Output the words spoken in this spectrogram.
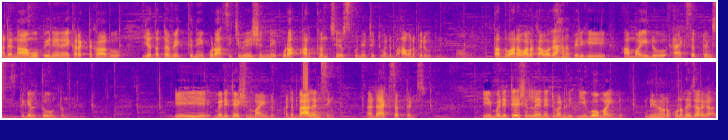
అంటే నా ఒపీనియనే కరెక్ట్ కాదు ఎదట వ్యక్తిని కూడా సిచ్యువేషన్ని కూడా అర్థం చేసుకునేటటువంటి భావన పెరుగుతుంది. తద్వారా వాళ్ళకి అవగాహన పెరిగి ఆ మైండ్ యాక్సెప్టెన్స్ స్థితికి వెళ్తూ ఉంటుంది. ఈ మెడిటేషన్ మైండ్ అంటే బ్యాలెన్సింగ్ అండ్ యాక్సెప్టెన్స్. ఈ మెడిటేషన్ లేనటువంటిది ఈగో మైండ్. నేను అనుకున్నదే జరగాల.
